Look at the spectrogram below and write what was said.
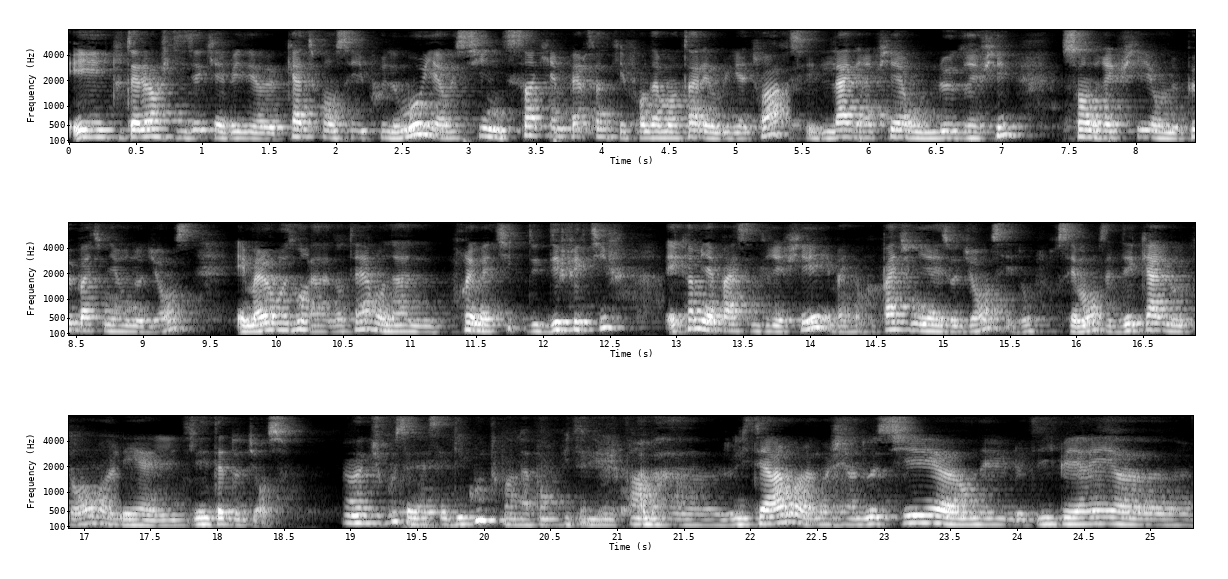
Et tout à l'heure, je disais qu'il y avait euh, quatre conseillers prud'homaux. Il y a aussi une cinquième personne qui est fondamentale et obligatoire. C'est la greffière ou le greffier. Sans greffier, on ne peut pas tenir une audience. Et malheureusement, à Nanterre, on a une problématique d'effectifs. Et comme il n'y a pas assez de greffiers, eh ben, on ne peut pas tenir les audiences. Et donc, forcément, ça décale d'autant les, les dates d'audience. du coup, ça, ça dégoûte, on n'a pas envie d'aller. Enfin... Ah bah, littéralement, là, moi j'ai un dossier, euh, on a eu le délibéré euh,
